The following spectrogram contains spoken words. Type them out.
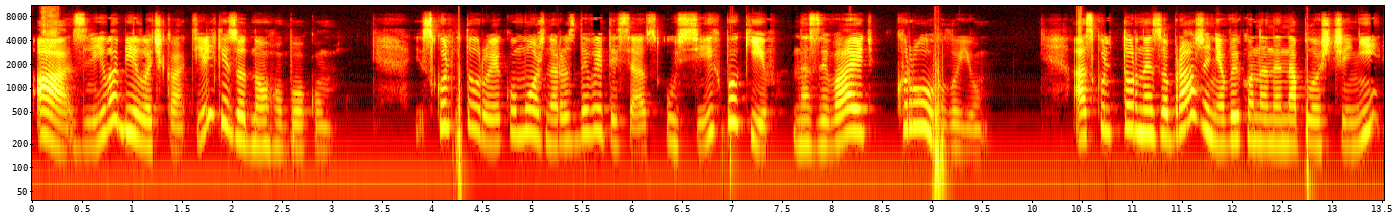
а зліва білочка тільки з одного боку. Скульптуру, яку можна роздивитися з усіх боків, називають круглою. А скульптурне зображення, виконане на площині,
